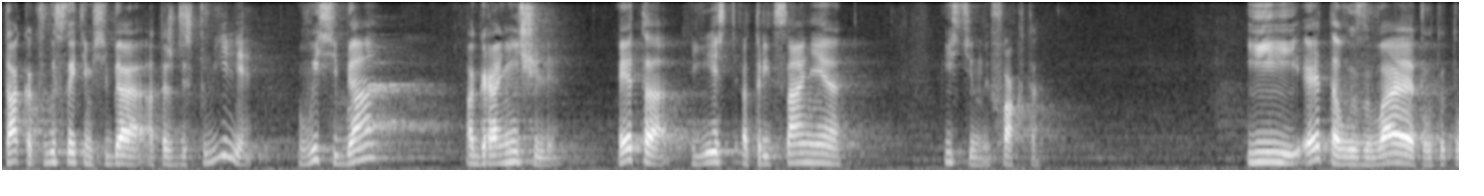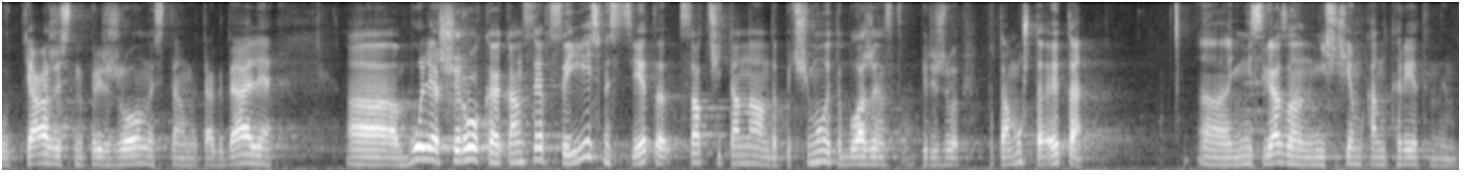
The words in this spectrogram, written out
Так как вы с этим себя отождествили, вы себя ограничили. Это есть отрицание истины, факта. И это вызывает вот эту вот тяжесть, напряженность там и так далее. А, более широкая концепция есть – это сад читананда. Почему это блаженство переживает? Потому что это а, не связано ни с чем конкретным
